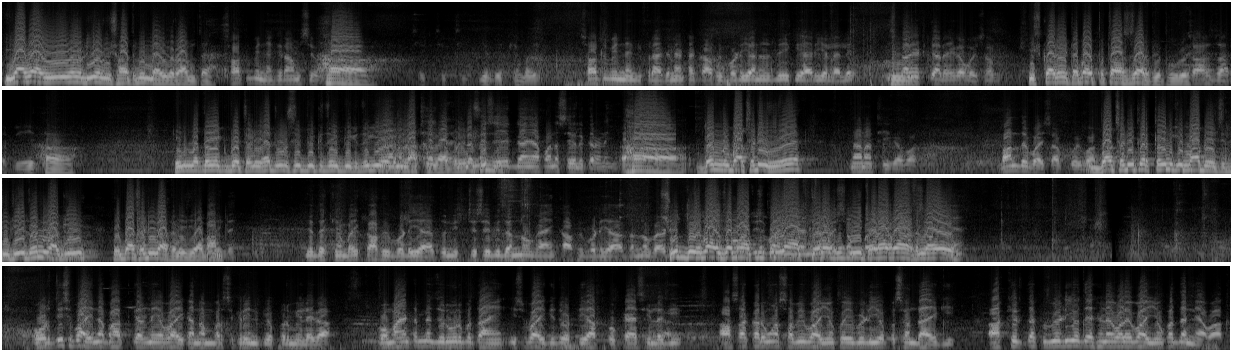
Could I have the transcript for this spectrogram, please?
या भाई ये लियो भी सात महीने की आराम था सात महीने की आराम से हाँ? ठीक ठीक ठीक। ये देखें भाई सात महीने की प्रेगनेंट है काफ़ी बढ़िया नज़दीक है ले ले। इसका रेट क्या रहेगा भाई साहब? इसका रेट है भाई पचास हज़ार रुपये पूरे। पचास हज़ार रुपये। हाँ। इन मतलब एक बेचनी है दूसरी बिक जाएगी बिक जाएगी एक लाख है अपने ना से एक गाय अपन सेल करनी है। हाँ दोनों बछड़ी है ना ना ठीक है बात। बाँध दे भाई साहब कोई बात बछड़ी कर कहीं की माँ बेच दी थी दोनों आगे ये बछड़ी रखनी थी आपने। ये देखें भाई काफ़ी बढ़िया है। तो नीचे से भी दोनों गाय काफ़ी बढ़िया दोनों बैठ। शुद्ध है भाई जमा थोड़ा घास लाओ और जिस भाई ने बात करनी है भाई का नंबर स्क्रीन के ऊपर मिलेगा। कमेंट में ज़रूर बताएँ इस भाई की जोटी आपको कैसी लगी। आशा करूँगा सभी भाइयों को ये वीडियो पसंद आएगी। आखिर तक वीडियो देखने वाले भाइयों का धन्यवाद।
